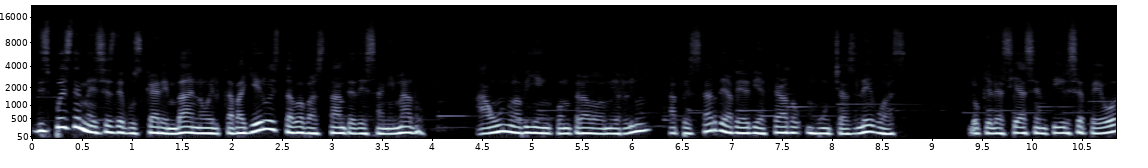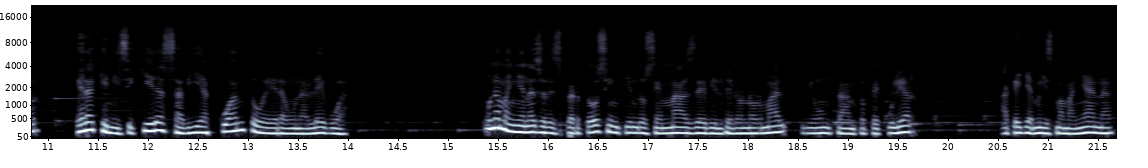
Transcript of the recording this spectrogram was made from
Después de meses de buscar en vano, el caballero estaba bastante desanimado. Aún no había encontrado a Merlín a pesar de haber viajado muchas leguas. Lo que le hacía sentirse peor era que ni siquiera sabía cuánto era una legua. Una mañana se despertó sintiéndose más débil de lo normal y un tanto peculiar. Aquella misma mañana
